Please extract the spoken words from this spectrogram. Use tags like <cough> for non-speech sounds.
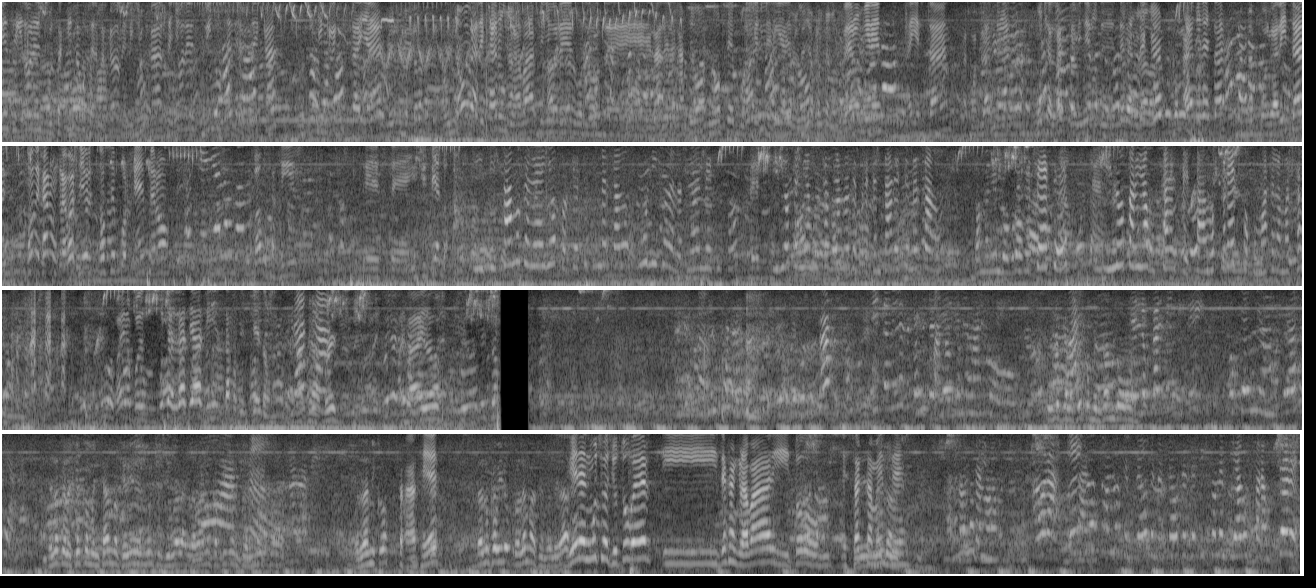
bien, seguidores, pues aquí estamos en el mercado de Michuca. Señores, vino TV Azteca. ¿Quién cree que está allá? No la dejaron grabar, señores, los de la delegación. No sé por qué sería eso. Pero miren, ahí están, Acuaplantas. Muchas gracias que vinieron de TV Azteca. Ah, mira, está colgadita. No dejaron grabar, señores, no sé por qué, pero vamos a seguir este, insistiendo. Insistamos en ello porque este es un mercado único de la Ciudad de México y yo tenía muchas ganas de presentar este mercado de peces y no para ir a buscar el pescado fresco como hace la marca. Bueno, pues muchas gracias y estamos insistiendo. Gracias. Bye, bye. Lo que le estoy comentando, El local 26. Ok, mi amor, gracias. es lo que le estoy comentando, que vienen muchos igual a grabar, nunca piden permiso. ¿Verdad, Nico? Así es. <laughs> O sea, nunca ha habido problemas en realidad. Vienen muchos youtubers y dejan grabar y todo. Exactamente. Ahora, ellos son los empleados de mercados, es decir, son empleados para ustedes.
